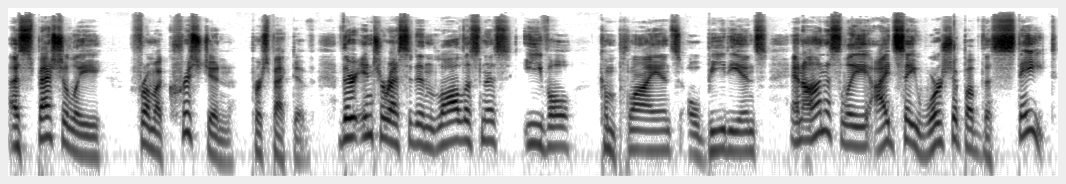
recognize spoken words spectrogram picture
especially from a Christian perspective. They're interested in lawlessness, evil, compliance, obedience, and honestly, I'd say worship of the state.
